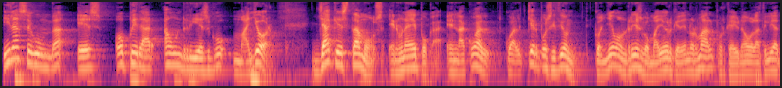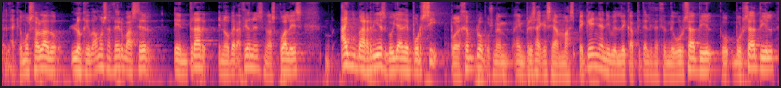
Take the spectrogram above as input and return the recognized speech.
Y la segunda es operar a un riesgo mayor. Ya que estamos en una época en la cual cualquier posición conlleva un riesgo mayor que de normal, porque hay una volatilidad de la que hemos hablado, lo que vamos a hacer va a ser entrar en operaciones en las cuales hay más riesgo ya de por sí. Por ejemplo, pues una em-, empresa que sea más pequeña a nivel de capitalización de bursátil,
